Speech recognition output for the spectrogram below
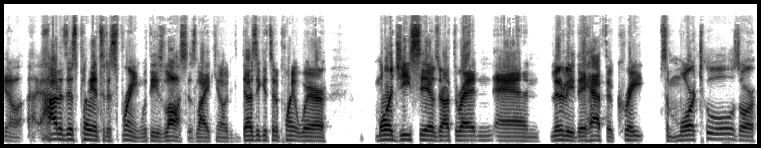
you know, how does this play into the spring with these losses? Like, you know, does it get to the point where more G-SIBs are threatened and literally they have to create some more tools or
